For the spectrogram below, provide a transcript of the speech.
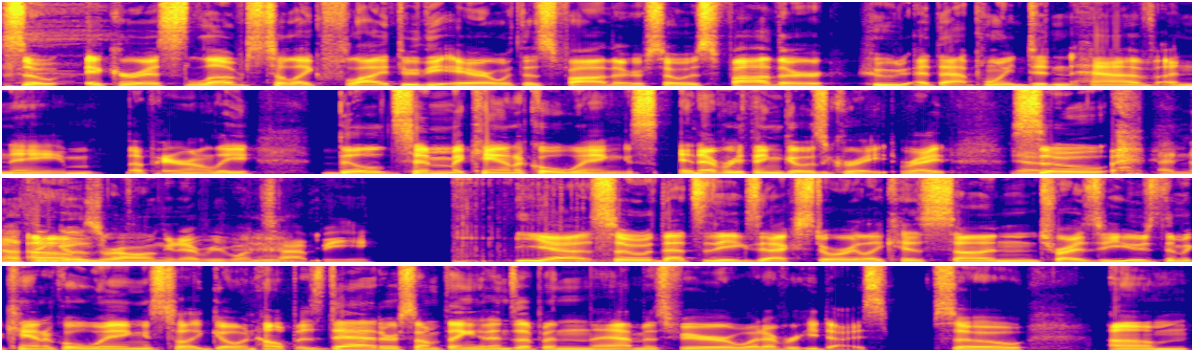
so Icarus loved to like fly through the air with his father. So his father, who at that point didn't have a name, apparently, builds him mechanical wings, and everything goes great, right? Yeah. So and nothing goes Um, wrong and everyone's happy. yeah, so that's the exact story. Like his son tries to use the mechanical wings to like go and help his dad or something, and ends up in the atmosphere or whatever. He dies. So um,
